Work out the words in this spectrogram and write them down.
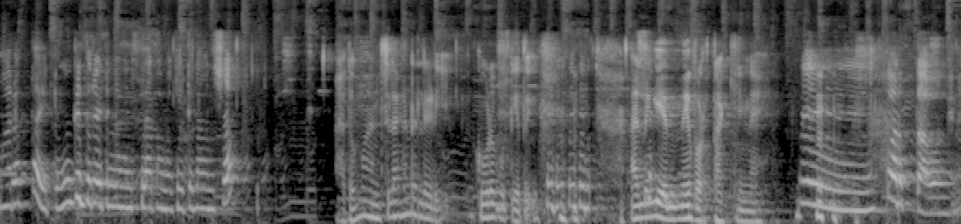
ഉറപ്പായിട്ടും. നിങ്ങൾക്ക് ഇതുവരെയായിട്ട് ഞാൻ മനസ്സിലാക്കാൻ പറ്റിയിട്ടില്ല മനുഷ്യ? അത് മനസ്സിലാക്കണ്ടല്ലേടി. കൂടെ കുട്ടിയത്. അല്ലെങ്കിൽ എന്നേ പുറത്താക്കിന്നെ. പുറത്താവും അങ്ങനെ.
